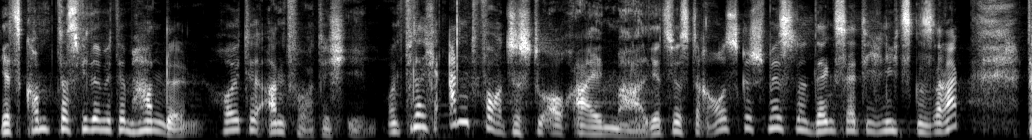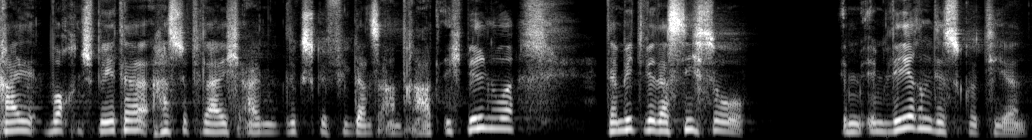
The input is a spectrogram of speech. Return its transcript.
Jetzt kommt das wieder mit dem Handeln. Heute antworte ich ihm. Und vielleicht antwortest du auch einmal. Jetzt wirst du rausgeschmissen und denkst, hätte ich nichts gesagt. Drei Wochen später hast du vielleicht ein Glücksgefühl ganz anderer Art. Ich will nur, damit wir das nicht so im, im Leeren diskutieren,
